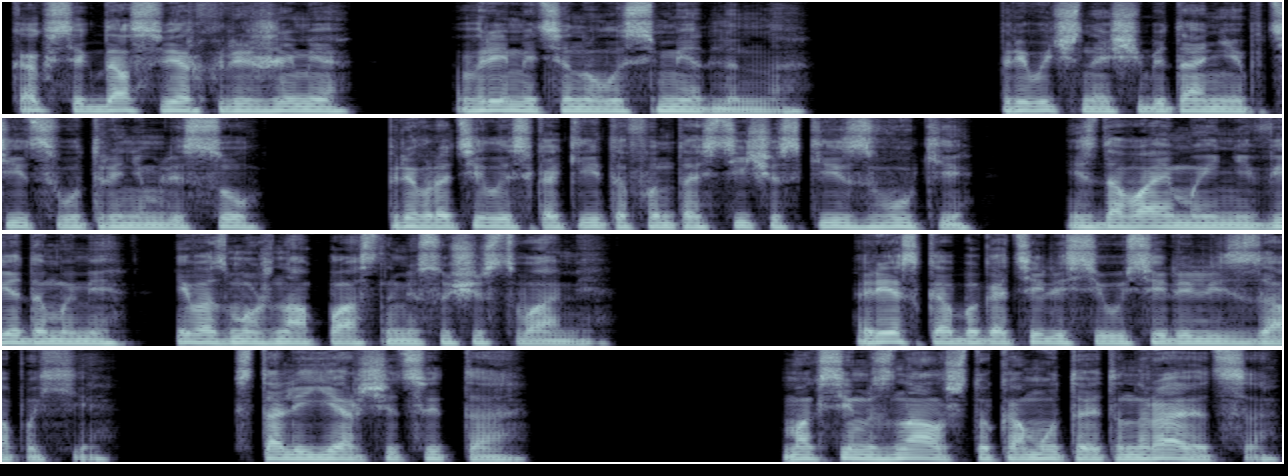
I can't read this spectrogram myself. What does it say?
Как всегда в сверхрежиме, время тянулось медленно. Привычное щебетание птиц в утреннем лесу превратилось в какие-то фантастические звуки, издаваемые неведомыми и, возможно, опасными существами. Резко обогатились и усилились запахи. Стали ярче цвета. Максим знал, что кому-то это нравится,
